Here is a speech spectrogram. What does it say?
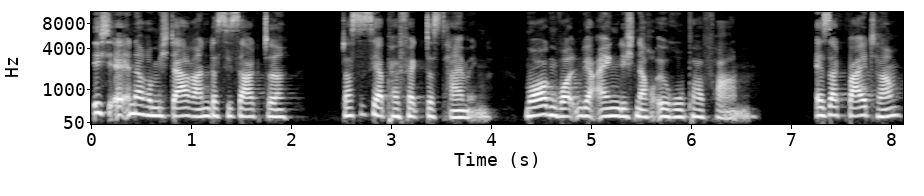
ich erinnere mich daran, dass sie sagte, das ist ja perfektes Timing. Morgen wollten wir eigentlich nach Europa fahren. Er sagt weiter,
